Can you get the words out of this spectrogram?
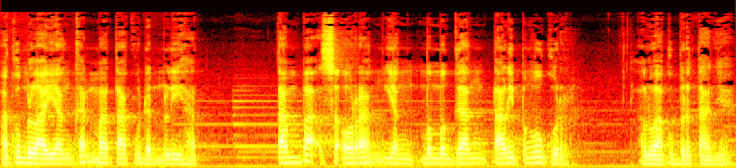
Aku melayangkan mataku dan melihat, tampak seorang yang memegang tali pengukur. Lalu aku bertanya,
